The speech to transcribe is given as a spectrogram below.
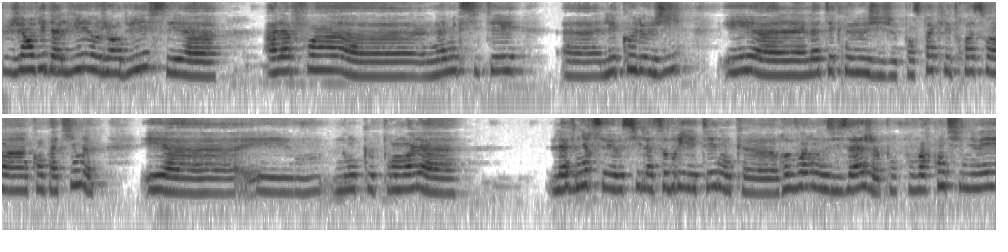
Que j'ai envie d'allier aujourd'hui, c'est euh, à la fois euh, la mixité, euh, l'écologie et la technologie. Je ne pense pas que les trois soient incompatibles. Et, donc pour moi, l'avenir, c'est aussi la sobriété, donc revoir nos usages pour pouvoir continuer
